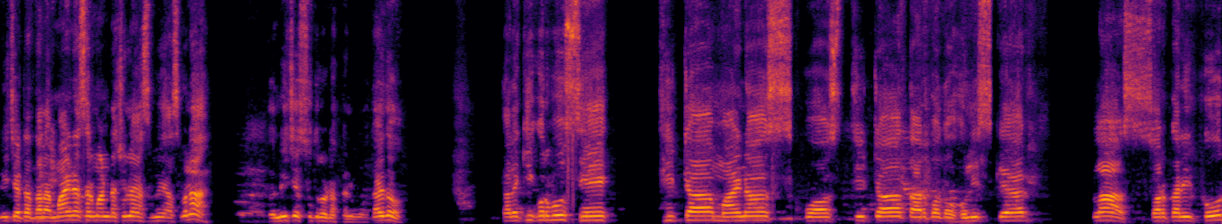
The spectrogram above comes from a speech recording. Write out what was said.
নিচেরটা তাহলে মাইনাসের মানটা চলে আসবে আসবে না? তো নিচের সূত্রটা ফেলব, তাই তো? তাহলে কি করব? sec theta minus cos theta তার কত? হোল স্কয়ার প্লাস সরকারি ফোর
